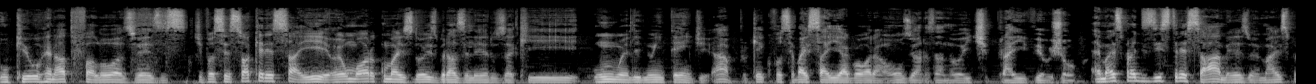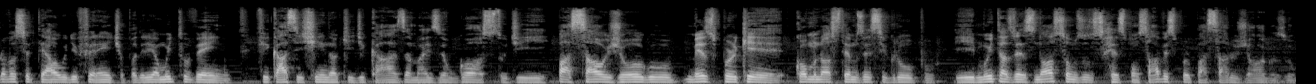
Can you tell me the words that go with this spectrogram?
o que o Renato falou às vezes, de você só querer sair. Eu moro com mais dois brasileiros aqui. Um, ele não entende. Ah, por que, que você vai sair agora, 11 horas da noite, pra ir ver o jogo? É mais para desestressar mesmo, é mais para você ter algo diferente. Eu poderia muito bem ficar assistindo aqui de casa, mas eu gosto de passar o jogo, mesmo porque, como nós temos esse grupo, e muitas vezes nós somos os responsáveis por passar os jogos, o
